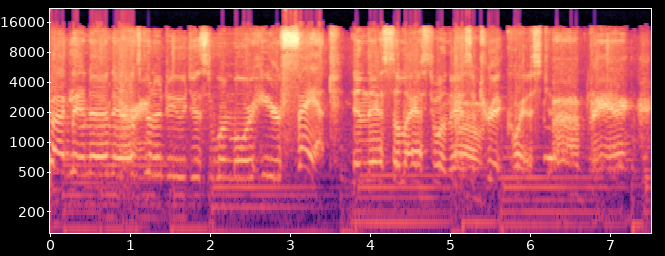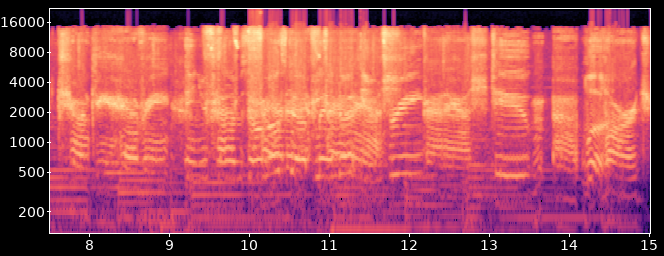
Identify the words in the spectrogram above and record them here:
right, Glenda. Now I was gonna do just one more here. Fat, and that's the last one. That's Oh. a trick question. Uh, big, chunky, heavy. And your time's almost up, Glenda. In three, Fat ass. two. Uh, Look. large.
